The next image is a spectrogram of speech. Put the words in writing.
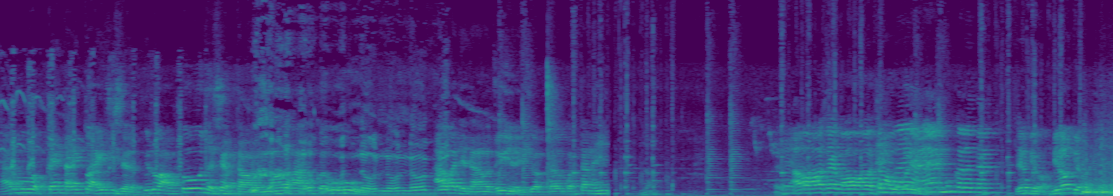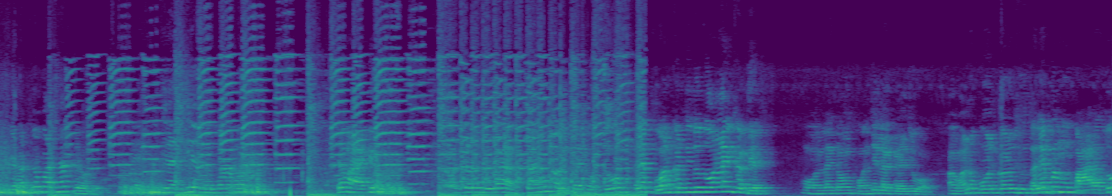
હારું હપ્તા તારીખ તો આવી છે. પેલો આવતો જ હશે હપ્તા હારું કરવું આવા દે તારા જોઈ લઈશું હપ્તા તો પત્તા નહીં. આવો આવો સાહેબ આવો આવો. તમે ઊભો રહી. કરે લ્યો બેહો. બેહો બેહો. એ હટો પાછા. અમે પણ આયા જોડા હપ્તાનું કર્યું સાહેબ હપ્તો. ફોન કરી દીધો તો ઓનલાઈન કરી દે. ઓનલાઈન તો હું ફોન જેટલા કરે જુઓ હવાનો ફોન કરું છું અરે પણ હું બહાર હતો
